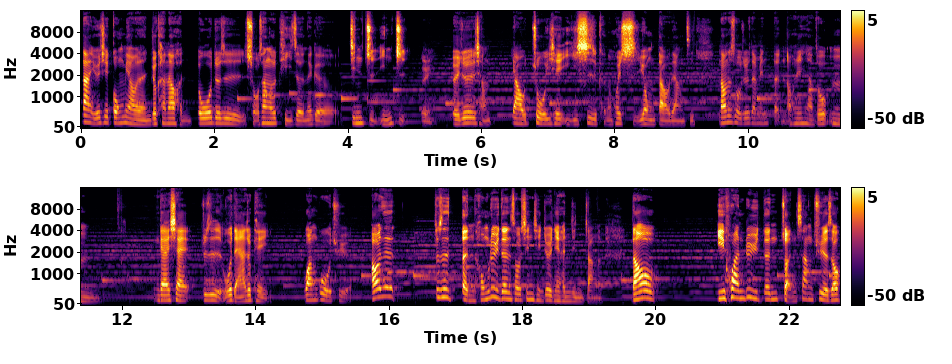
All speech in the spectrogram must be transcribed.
那有一些公庙的人就看到很多，就是手上都提着那个金纸、银纸，对对，就是想要做一些仪式，可能会使用到这样子。然后那时候我就在那边等，然后心想说，嗯，应该下就是我等下就可以弯过去了。然后这就是等红绿灯的时候，心情就已经很紧张了。然后一换绿灯转上去的时候，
